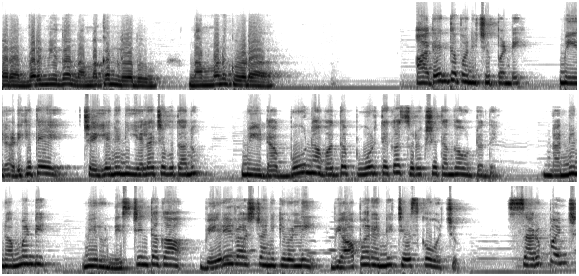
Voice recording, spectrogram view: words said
మరెవ్వరి మీద నమ్మకం లేదు. నమ్మను కూడా. అదెంత పని చెప్పండి? మీరడిగితే చెయ్యనని ఎలా చెబుతాను? మీ డబ్బు నా వద్ద పూర్తిగా సురక్షితంగా ఉంటుంది. నన్ను నమ్మండి. మీరు నిశ్చింతగా వేరే రాష్ట్రానికి వెళ్ళి వ్యాపారాన్ని చేసుకోవచ్చు. సర్పంచ్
